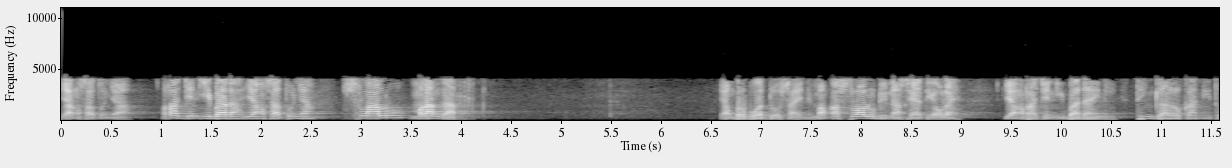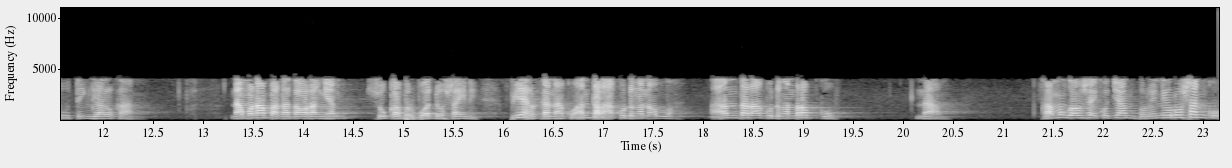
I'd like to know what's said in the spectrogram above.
Yang satunya rajin ibadah, yang satunya selalu melanggar. Yang berbuat dosa ini. Maka selalu dinasihati oleh yang rajin ibadah ini. Tinggalkan itu, tinggalkan. Namun apa kata orang yang suka berbuat dosa ini? Biarkan aku, antara aku dengan Allah. Antara aku dengan Rabbku. Nah, kamu gak usah ikut campur, ini urusanku.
